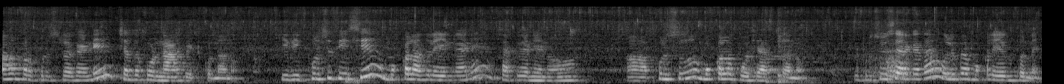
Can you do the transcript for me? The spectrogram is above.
చామదుంపల పులుసులో కండి చింతపూడి నానబెట్టుకున్నాను. ఇది పులుసు తీసి ముక్కలు అందులో వేయగానే చక్కగా నేను పులుసు ముక్కల్లో పోసేస్తాను. ఇప్పుడు చూశారు కదా ఉల్లిపాయ ముక్కలు ఎగుతున్నాయి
